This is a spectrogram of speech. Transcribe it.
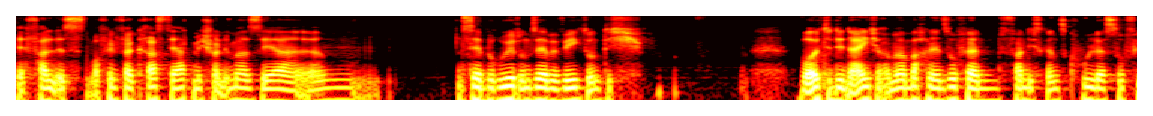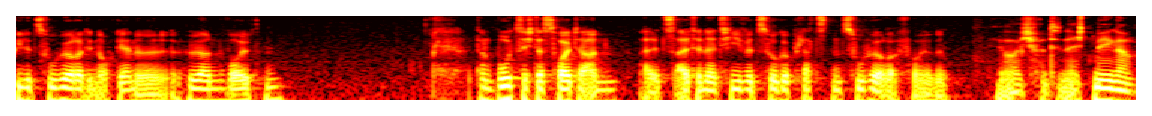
der Fall ist auf jeden Fall krass. Der hat mich schon immer sehr, ähm, sehr berührt und sehr bewegt und ich wollte den eigentlich auch immer machen. Insofern fand ich es ganz cool, dass so viele Zuhörer den auch gerne hören wollten. Dann bot sich das heute an als Alternative zur geplatzten Zuhörerfolge. Ja, ich fand den echt mega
